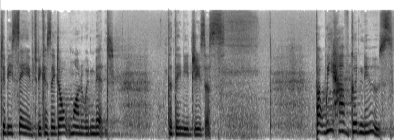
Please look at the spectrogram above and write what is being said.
to be saved because they don't want to admit that they need Jesus. But we have good news.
